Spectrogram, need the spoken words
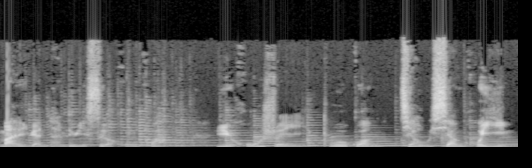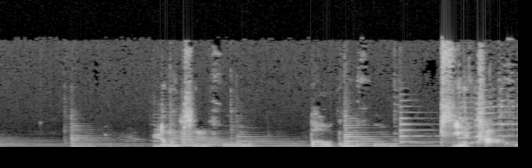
满园的绿色红花与湖水波光交相辉映，龙庭湖、包公湖、铁塔湖，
